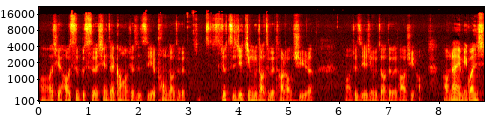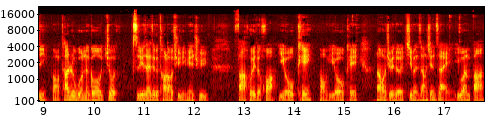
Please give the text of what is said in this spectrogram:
哦，而且好死不死，现在刚好就是直接碰到这个，就直接进入到这个套牢区了，哦，就直接进入到这个套牢区，好，好，那也没关系哦，它如果能够就直接在这个套牢区里面去发挥的话，也 OK 哦，也 OK，那我觉得基本上现在一万八。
